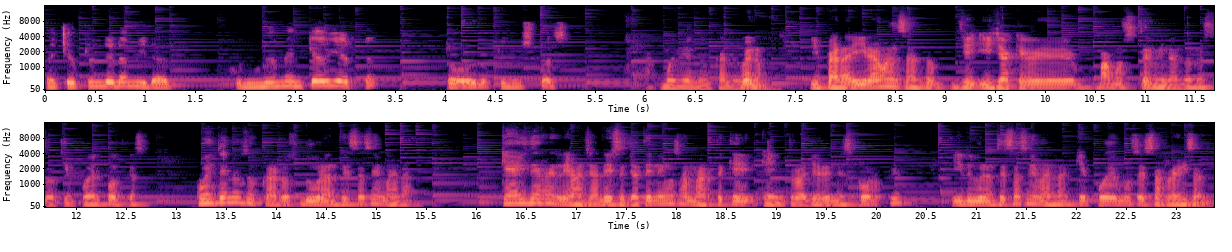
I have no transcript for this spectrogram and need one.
Hay que aprender a mirar con una mente abierta todo lo que nos pasa. Muy bien, don Carlos. Bueno, y para ir avanzando, y ya que vamos terminando nuestro tiempo del podcast, cuéntenos, don Carlos, durante esta semana, ¿qué hay de relevancia? Listo, ya tenemos a Marte que, que entró ayer en Escorpio, y durante esta semana, ¿qué podemos estar revisando?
